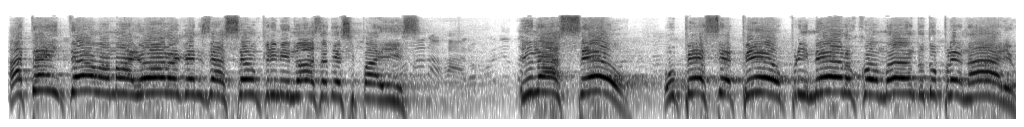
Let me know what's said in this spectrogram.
Até então, a maior organização criminosa desse país. E nasceu o PCP, o primeiro comando do plenário,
